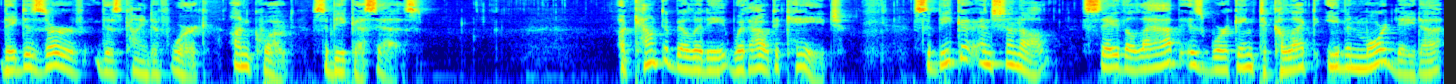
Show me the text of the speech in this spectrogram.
They deserve this kind of work. Unquote, Sbicca says. Accountability without a cage. Sbicca and Chenault say the lab is working to collect even more data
